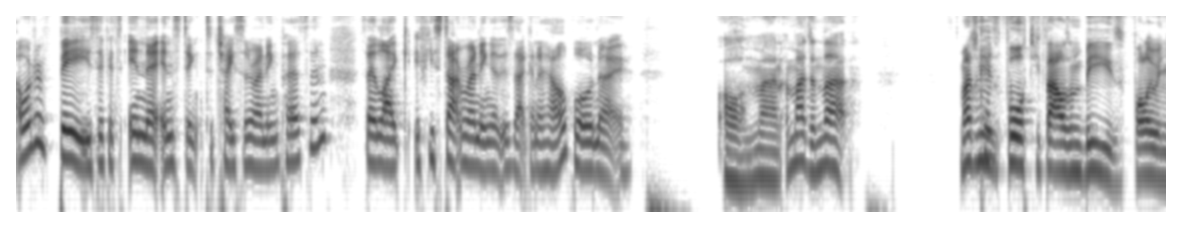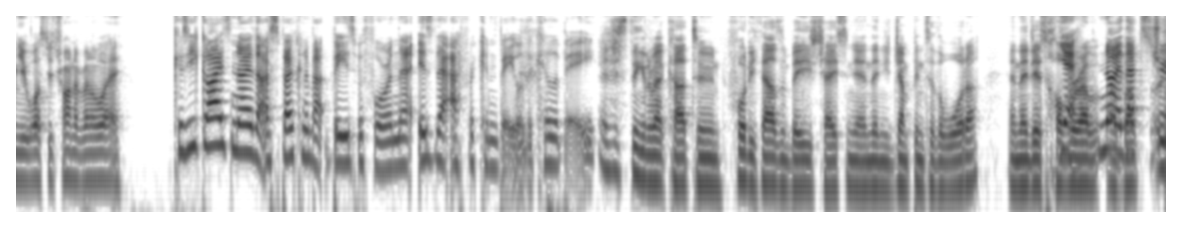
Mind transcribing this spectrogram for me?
I wonder if bees if it's in their instinct to chase a running person. So like if you start running is that going to help or no? Oh man, imagine that. Imagine 'Cause- forty thousand bees following you whilst you're trying to run away. Because you guys know that I've spoken about bees before, and that is the African bee or the killer bee. I'm just thinking about cartoon, forty thousand bees chasing you, and then you jump into the water, and they just hover yeah, up. no, above- that's true.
